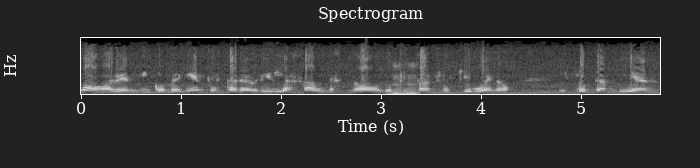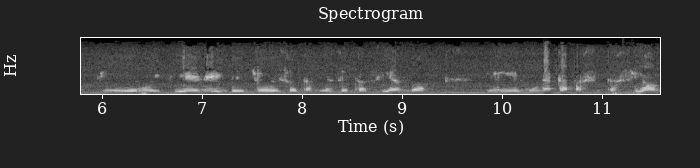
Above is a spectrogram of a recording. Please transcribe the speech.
No, a ver, inconvenientes para abrir las aulas no. Lo que pasa es que, bueno, esto también eh, requiere, y de hecho eso también se está haciendo, eh, una capacitación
